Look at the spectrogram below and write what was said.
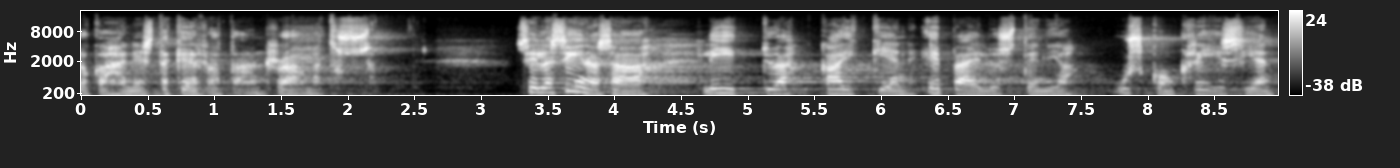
joka hänestä kerrotaan raamatussa. Sillä siinä saa liittyä kaikkien epäilysten ja uskon kriisien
